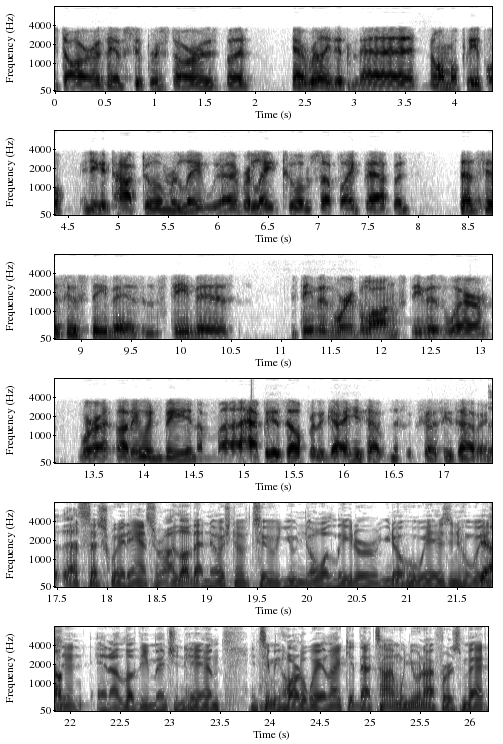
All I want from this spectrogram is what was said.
stars, they have superstars, but yeah, really just uh, normal people, and you can talk to them, relate uh, relate to them, stuff like that. But that's just who Steve is, and Steve is Steve is where he belongs. Steve is where where I thought he would be, and I'm uh, happy as hell for the guy. He's having the success he's having. That's such a great answer. I love that notion of too. You know a leader, you know who is and who Yeah. not and I love that you mentioned him and Timmy Hardaway. Like at that time when you and I first met,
